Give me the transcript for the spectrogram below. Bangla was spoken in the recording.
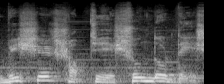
বিশ্বের সবচেয়ে সুন্দর দেশ।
